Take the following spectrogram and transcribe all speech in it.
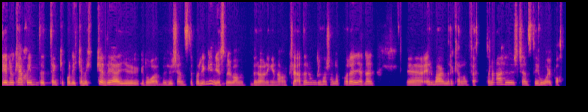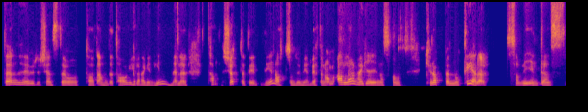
Det du kanske inte tänker på lika mycket det är ju då hur känns det på ryggen just nu av beröringen av kläder om du har sådana på dig eller Eh, är du varm eller kall om fötterna? Hur känns det i hårbotten? Hur känns det att ta ett andetag hela vägen in? Eller tandköttet, det, är något som du är medveten om. Alla de här grejerna som kroppen noterar, som vi inte ens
